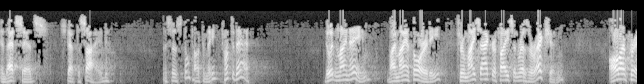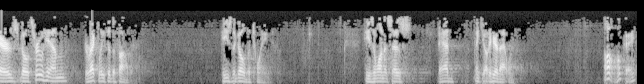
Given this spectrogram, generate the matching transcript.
in that sense, stepped aside and says, Don't talk to me, talk to Dad. Do it in my name, by my authority, through my sacrifice and resurrection. All our prayers go through him directly to the Father. He's the go between. He's the one that says, Dad, I think you ought to hear that one. Oh, okay.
